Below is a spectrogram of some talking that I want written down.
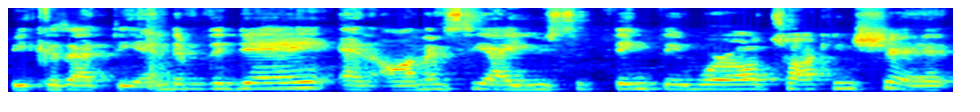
Because at the end of the day, and honestly, I used to think they were all talking shit.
